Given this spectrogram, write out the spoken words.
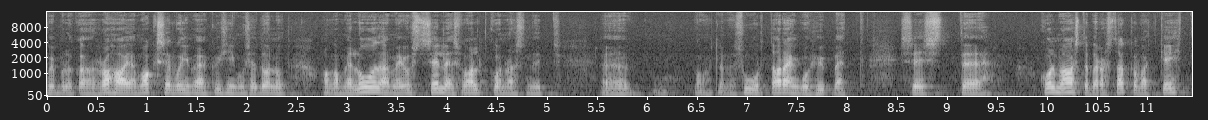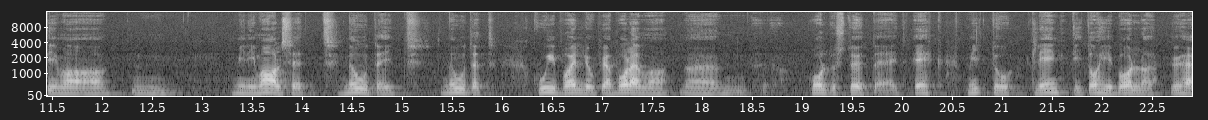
võib-olla ka raha ja maksevõime küsimused olnud, aga me loodame just selles valdkonnas nüüd äh, noh, ütleme suurt arenguhüpet, sest kolme aasta pärast hakkavad kehtima mm, minimaalsed nõudeid, nõuded, kui palju peab olema äh, hooldustöötajaid ehk mitu klienti tohib olla ühe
